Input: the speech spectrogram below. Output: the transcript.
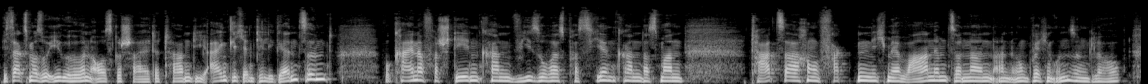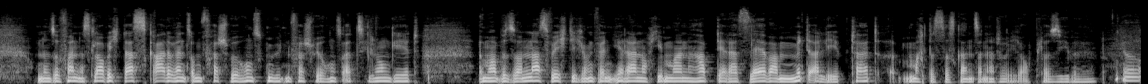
ich sag's mal so, ihr Gehirn ausgeschaltet haben, die eigentlich intelligent sind, wo keiner verstehen kann, wie sowas passieren kann, dass man Tatsachen, Fakten nicht mehr wahrnimmt, sondern an irgendwelchen Unsinn glaubt. Und insofern ist, glaube ich, das, gerade wenn es um Verschwörungsmythen, Verschwörungserzählungen geht, immer besonders wichtig. Und wenn ihr da noch jemanden habt, der das selber miterlebt hat, macht es das Ganze natürlich auch plausibel. Ja.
